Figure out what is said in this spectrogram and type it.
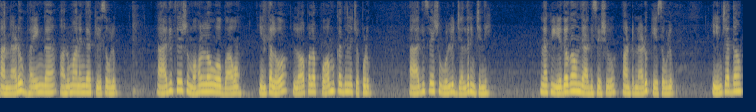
అన్నాడు భయంగా అనుమానంగా కేశవులు. ఆదిశేషు మొహంలో ఓ భావం. ఇంతలో లోపల పాము కదిలిన చప్పుడు. ఆదిశేషు ఒళ్ళు జల్దరించింది. నాకు ఏదోగా ఉంది ఆదిశేషు అంటున్నాడు కేశవులు. ఏం చేద్దాం?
